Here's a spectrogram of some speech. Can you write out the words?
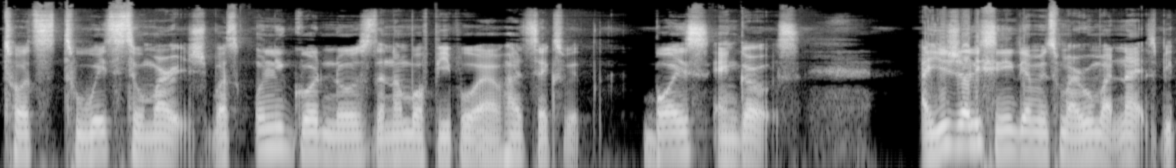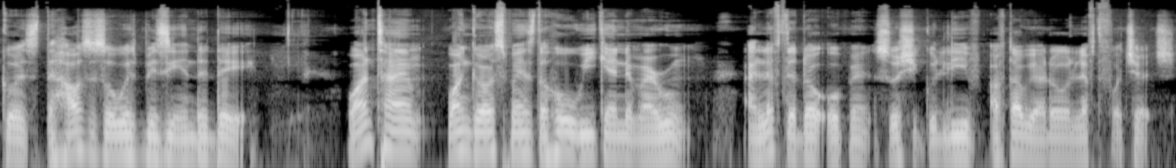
taught to wait till marriage. But only God knows the number of people I have had sex with, boys and girls. I usually sneak them into my room at night because the house is always busy in the day. One time, one girl spends the whole weekend in my room. I left the door open so she could leave after we had all left for church.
